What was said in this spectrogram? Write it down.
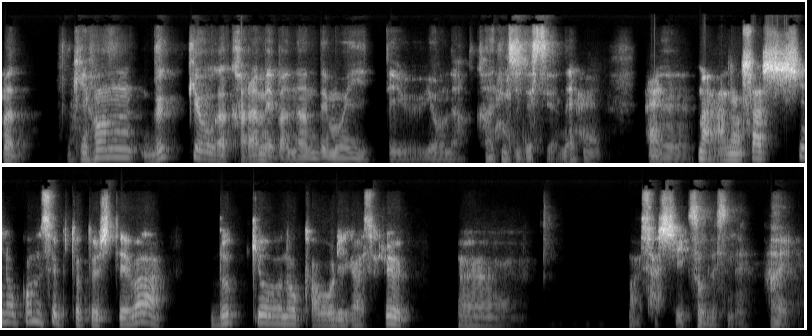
ーまあ、基本、仏教が絡めば何でもいいっていうような感じですよね。はい。はい。うん、まあ、あの、冊子のコンセプトとしては、仏教の香りがする、うーんまあ、冊子。そうですね。はい。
